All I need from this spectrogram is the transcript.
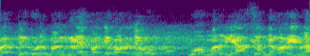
മറ്റ് കുടുംബങ്ങളെ പറ്റി പറഞ്ഞു. മുഹമ്മദ് റിയാസ് എന്ന് പറയുന്ന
